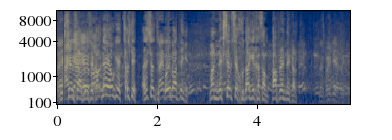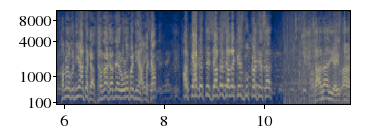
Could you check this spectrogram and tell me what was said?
नेक्स्ट टाइम से आप से नहीं ओके चलते अरे चलते कोई बात नहीं मैं नेक्स्ट टाइम से खुदा की कसम नहीं करते हम लोग नहीं आता क्या? धरना करने रोडों पे नहीं आता क्या? आप क्या करते ज़्यादा से ज़्यादा केस बुक करते सर सारना जी हाँ।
